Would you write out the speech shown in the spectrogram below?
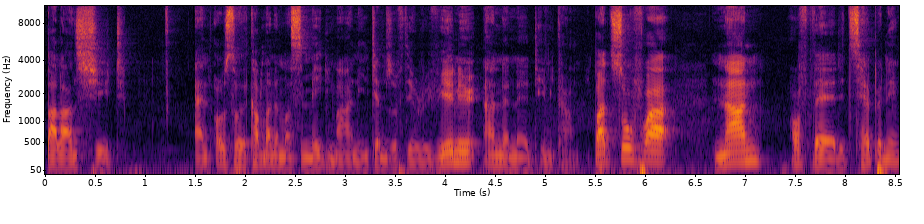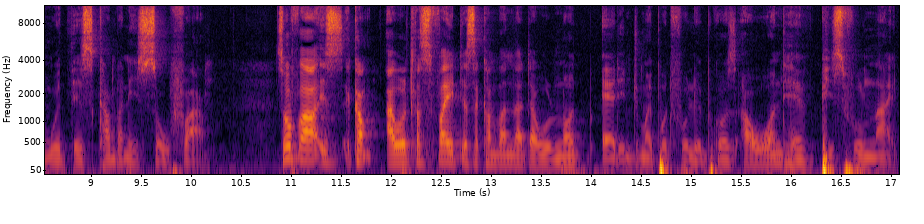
balance sheet. And also, the company must make money in terms of the revenue and the net income. But so far, none of that is happening with this company so far. So far, is I will classify it as a company that I will not add into my portfolio because I won't have peaceful night.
